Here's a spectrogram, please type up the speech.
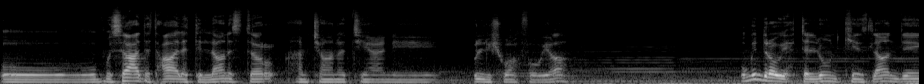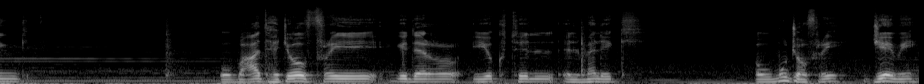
وبمساعدة عائلة اللانستر هم كانت يعني كلش واقفة وياه. وقدروا يحتلون كينز لاندنج وبعدها جوفري قدر يقتل الملك. أو مو جوفري جيمي.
